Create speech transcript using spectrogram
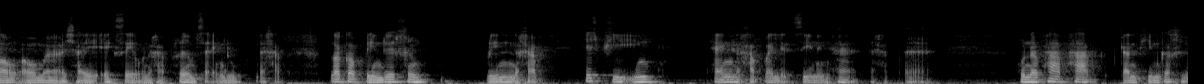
ลองเอามาใช้ Excel นะครับเพิ่มแสงดูนะครับ แล้วก็ปริ้นด้วยเครื่องปริ้นนะครับ HP Ink Tank นะครับ Violet 415 นะครับคุณภาพภาพการพิมพ์ก็คือ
